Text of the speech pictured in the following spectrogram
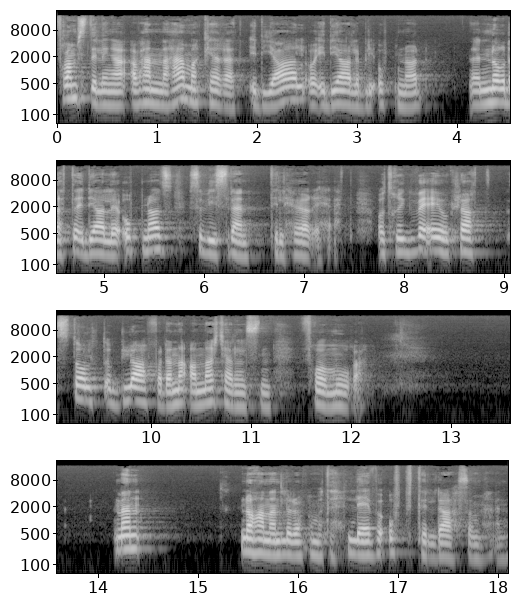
Framstillinga av hendene her markerer et ideal, og idealet blir oppnådd. Når dette idealet er oppnådd, så viser det en tilhørighet. Og Trygve er jo klart stolt og glad for denne anerkjennelsen fra mora. Men når han endelig da på en måte lever opp til det som en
